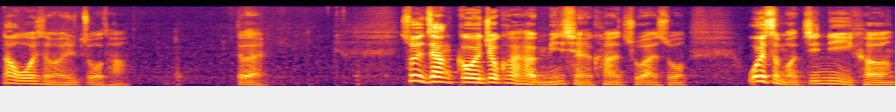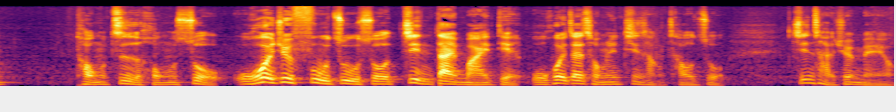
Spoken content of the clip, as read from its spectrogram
那我为什么要去做它？对不对？所以这样各位就会很明显的看得出来说，为什么金利科同志、宏硕，我会去附注说近代买点，我会再重新进场操作，精彩却没有，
